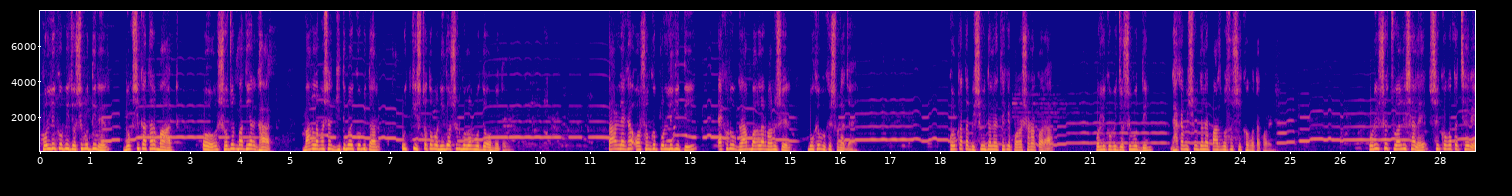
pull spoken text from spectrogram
পল্লী কবি জসিমুদ্দিনের নকশিকাথার মাঠ ও সজনবাদিয়ার ঘাট বাংলা ভাষার গীতিময় কবিতার উৎকৃষ্টতম নিদর্শনগুলোর মধ্যে অন্যতম। তার লেখা অসংখ্য পল্লীগীতি এখনও গ্রাম বাংলার মানুষের মুখে মুখে শোনা যায়। কলকাতা বিশ্ববিদ্যালয় থেকে পড়াশোনা করা পল্লীকবি জসিমউদ্দিন ঢাকা বিশ্ববিদ্যালয়ে পাঁচ বছর শিক্ষকতা করেন। উনিশশো চুয়াল্লিশ সালে শিক্ষকতা ছেড়ে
